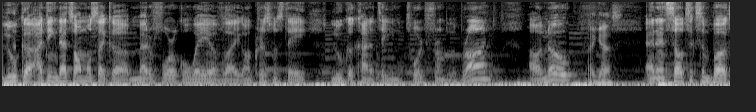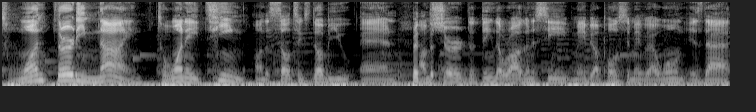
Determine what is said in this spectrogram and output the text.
Luka, I think that's almost like a metaphorical way of like on Christmas Day, Luka kind of taking the torch from LeBron. I don't know. I guess. And then Celtics and Bucks 139 to 118 on the Celtics W. And But I'm th- sure the thing that we're all gonna see, maybe I'll post it, maybe I won't, is that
